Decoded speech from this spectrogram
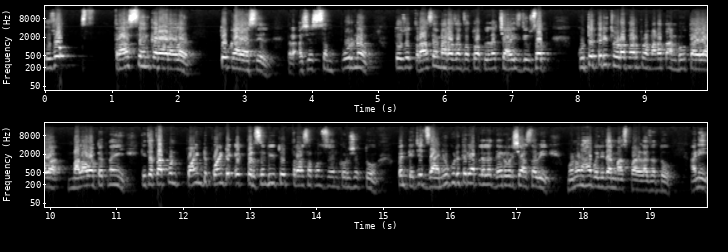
तो जो त्रास सहन करावा लागला तो काय असेल? तर असे संपूर्ण तो जो त्रास आहे महाराजांचा तो आपल्याला चाळीस दिवसात कुठेतरी थोडाफार प्रमाणात अनुभवता यावा. मला वाटत नाही की त्याचा आपण पॉईंट पॉईंट एक पर्सेंटही तो त्रास आपण सहन करू शकतो. पण त्याची जाणीव कुठेतरी आपल्याला दरवर्षी असावी म्हणून हा बलिदान मास पाळला जातो. आणि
